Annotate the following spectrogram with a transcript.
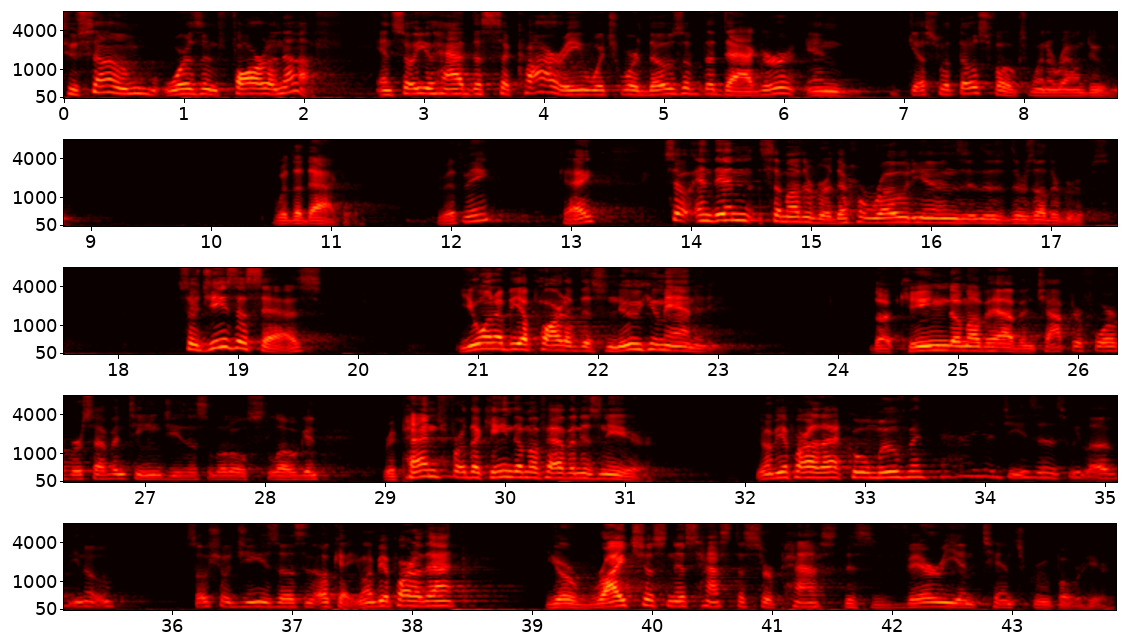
to some, wasn't far enough. And so you had the Sicarii, which were those of the dagger, and guess what those folks went around doing? With the dagger. You with me? Okay? So, and then some other verse, the Herodians, there's other groups. So Jesus says, you want to be a part of this new humanity, the kingdom of heaven. Chapter 4, verse 17, Jesus' little slogan Repent, for the kingdom of heaven is near. You want to be a part of that cool movement? Yeah, yeah, Jesus. We love, you know, social Jesus. And okay, you want to be a part of that? Your righteousness has to surpass this very intense group over here,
